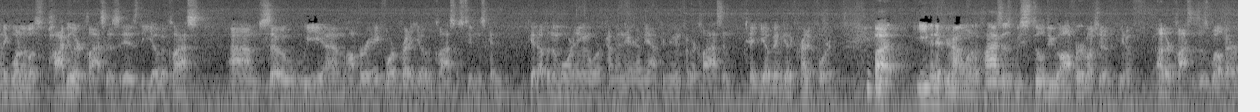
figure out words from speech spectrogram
I think one of the most popular classes is the yoga class. Um, so we um, offer a four credit yoga class so students can get up in the morning or come in here in the afternoon for their class and take yoga and get a credit for it. but even if you're not in one of the classes, we still do offer a bunch of you know other classes as well that are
